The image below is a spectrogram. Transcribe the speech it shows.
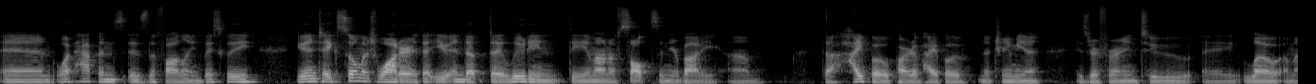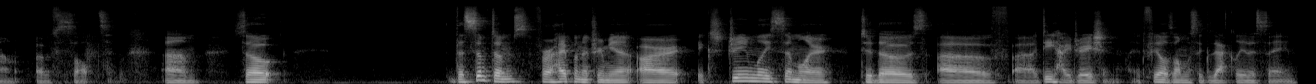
and what happens is the following. Basically, you intake so much water that you end up diluting the amount of salts in your body. Um, the hypo part of hyponatremia is referring to a low amount of salt. Um, so the symptoms for hyponatremia are extremely similar to those of uh, dehydration. It feels almost exactly the same.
